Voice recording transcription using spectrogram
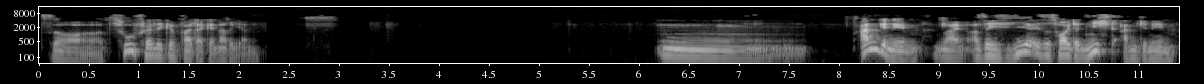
So, zufällige Wörter generieren. Hm, angenehm. Nein, also hier ist es heute nicht angenehm.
